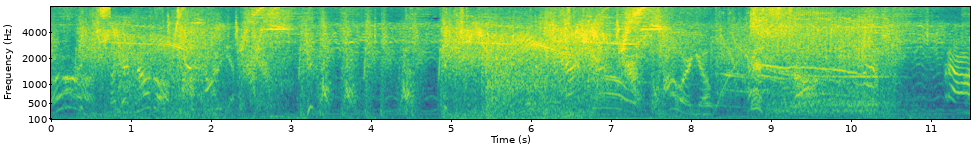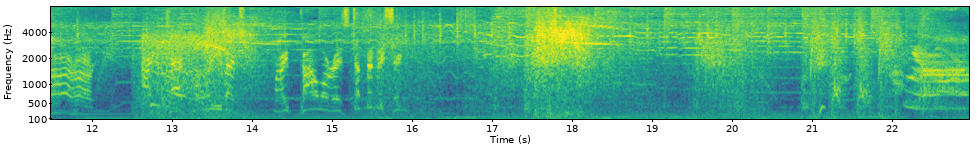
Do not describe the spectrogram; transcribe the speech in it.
Oh, so you're not all I can't believe it! My power is diminishing!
